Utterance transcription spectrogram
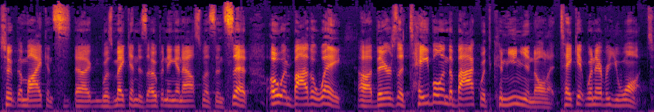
took the mic and uh, was making his opening announcements and said, Oh, and by the way, uh, there's a table in the back with communion on it. Take it whenever you want.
